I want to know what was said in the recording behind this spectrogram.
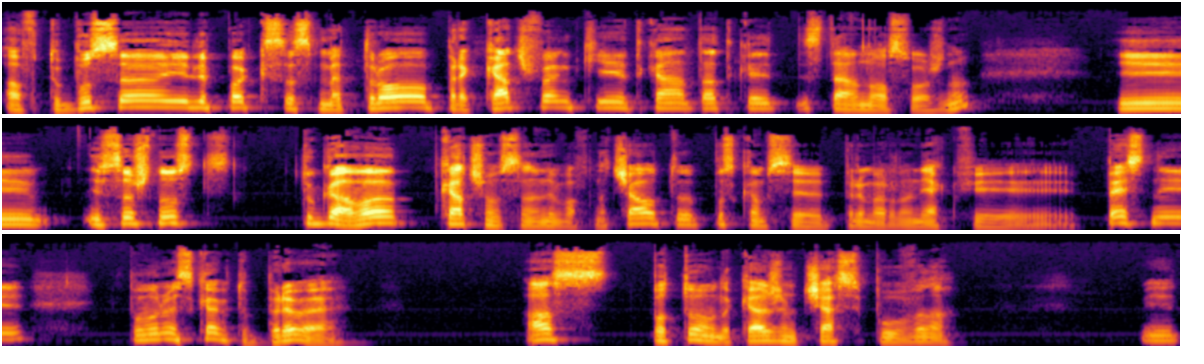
автобуса, или пък с метро, прекачванки и така нататък. И става много сложно. И, и всъщност тогава качвам се нали, в началото, пускам се примерно някакви песни. Помня си как добре бе. Аз пътувам да кажем час и половина. И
